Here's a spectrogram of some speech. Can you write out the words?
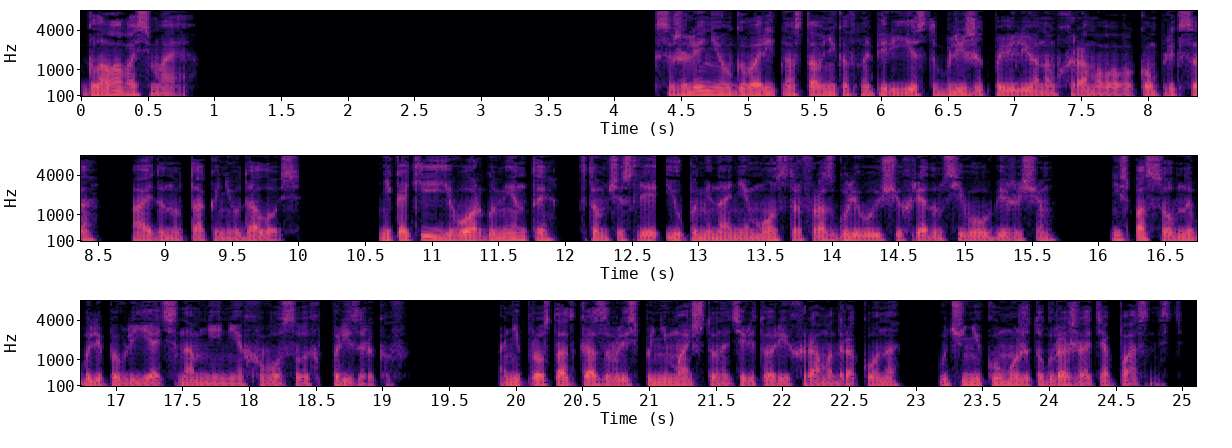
Глава восьмая. К сожалению, уговорить наставников на переезд ближе к павильонам храмового комплекса Айдену так и не удалось. Никакие его аргументы, в том числе и упоминание монстров, разгуливающих рядом с его убежищем, не способны были повлиять на мнение хвосовых призраков. Они просто отказывались понимать, что на территории храма дракона ученику может угрожать опасность.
